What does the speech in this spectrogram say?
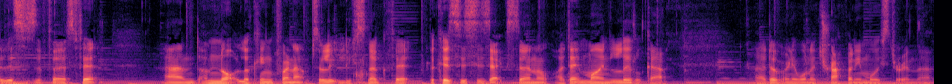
So this is the first fit. And I'm not looking for an absolutely snug fit because this is external. I don't mind a little gap. I don't really want to trap any moisture in there.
